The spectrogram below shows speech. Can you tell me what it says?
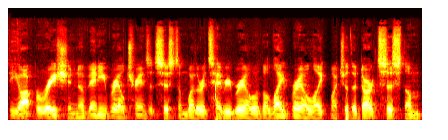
The operation of any rail transit system, whether it's heavy rail or the light rail, like much of the DART system,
